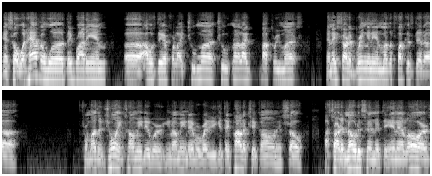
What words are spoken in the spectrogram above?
And so what happened was they brought in. Uh, I was there for like two months, two not like about three months, and they started bringing in motherfuckers that uh from other joints, homie. They were, you know what I mean? They were ready to get their politic on, and so I started noticing that the NLRs.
